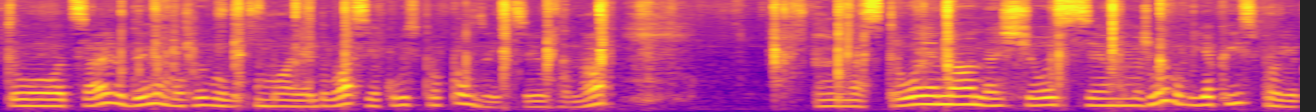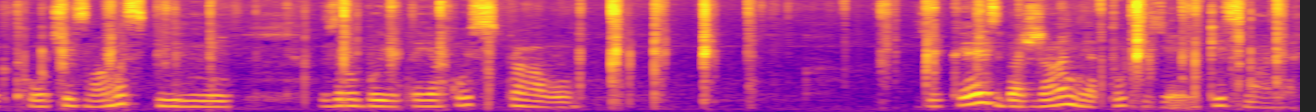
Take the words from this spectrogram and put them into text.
то ця людина, можливо, має до вас якусь пропозицію. Вона настроєна на щось, можливо, в якийсь проєкт хоче з вами спільний зробити, якусь справу. Якесь бажання тут є, якісь наміри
